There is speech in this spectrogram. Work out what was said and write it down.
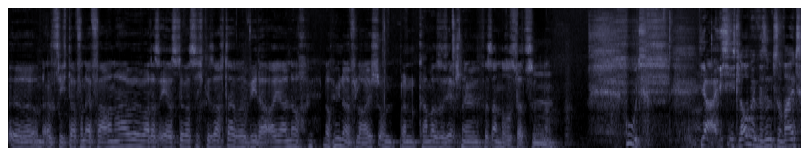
Äh, und als ich davon erfahren habe, war das Erste, was ich gesagt habe, weder Eier noch, noch Hühnerfleisch. Und dann kam also sehr schnell was anderes dazu. Ne? Gut. Ja, ich, ich glaube, wir sind soweit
